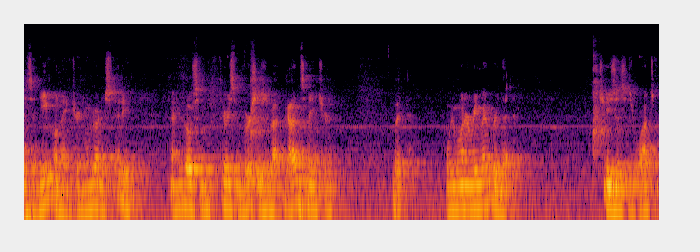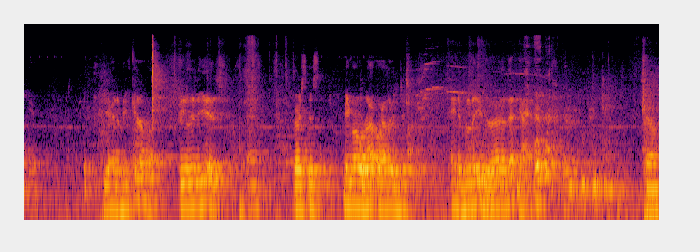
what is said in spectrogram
is an evil nature, and we're going to study and go some, through some verses about God's nature. But we want to remember that Jesus is watching you. You got to be careful. That He is. Of course, this big old Rottweiler just ain't a believer out of that guy. so,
